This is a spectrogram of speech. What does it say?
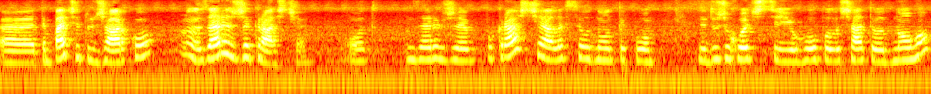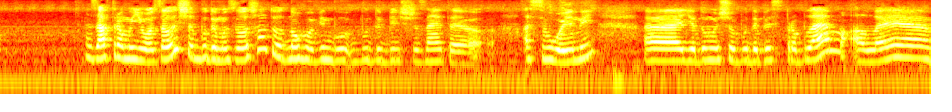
Е, тим паче тут жарко. Ну, зараз вже краще. От. Зараз вже покраще, але все одно, типу, не дуже хочеться його полишати одного. Завтра ми його залишимо, будемо залишати одного, він буде більше, знаєте, освоєний. Е, я думаю, що буде без проблем, але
